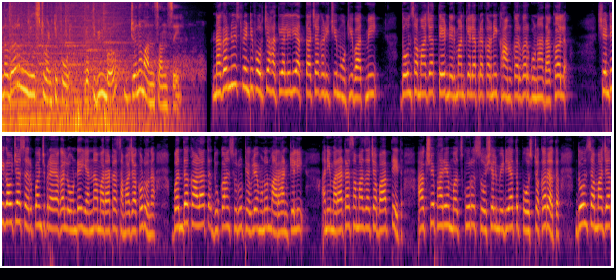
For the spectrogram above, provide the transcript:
नगर न्यूज ट्वेंटी फोर प्रतिबिंब जनमानसांचे. नगर न्यूज ट्वेंटी फोरच्या हाती आलेली आत्ताच्या घडीची मोठी बातमी. दोन समाजात तेढ निर्माण केल्याप्रकरणी खामकरवर गुन्हा दाखल. शेंडीगावच्या सरपंच प्रयागा लोंढे यांना मराठा समाजाकडून बंद काळात दुकान सुरू ठेवले म्हणून मारहाण केली आणि मराठा समाजाच्या बाबतीत आक्षेपार्ह मजकूर सोशल मीडियात पोस्ट करत दोन समाजात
